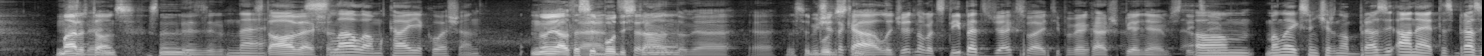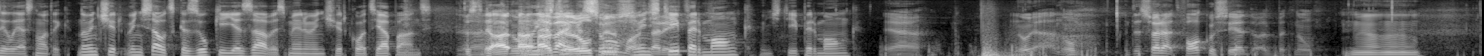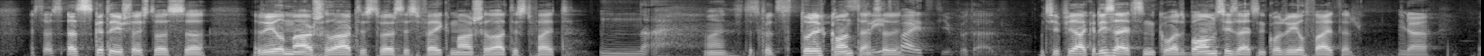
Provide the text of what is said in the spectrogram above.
Maratons. Es nezinu. Nē, stāvēšana. slalom, kajakošana. Nu jā, tas Jā, ir budists. Viņš ir tā budistam. kā leģit no kāds tibets džeks vai ķipa, vienkārši pieņēmis. Um, man liekas, viņš ir no Brazīlijas. Ah, nē, tas Brazīlijās notika. Nu, viņš ir, viņu sauc Kazuki Yazava. Es minu, viņš ir kaut kāds Japāns. Tas tā kā Nu, ar- viņš- ar- nevajag ar bez Ulsmils. sumo. Viņš ķīpa ir monk. Viņš ķīpa ir monk. Jā. Nu, jā, nu. Tas varētu fokusu iedot, bet, nu. Jā, jā. Es es- esmu skatījušies tos uh, real martial artist versus fake martial artist fight. Nē. Vai, tad, tur, tur ir kontents Street arī. fight. Un, Cip, jā, kad izaicina kaut kādas bombas, izaicina kaut kādu real fighter. Jā.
